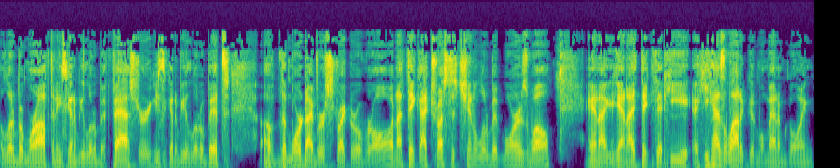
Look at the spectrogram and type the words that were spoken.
a little bit more often. He's going to be a little bit faster. He's going to be a little bit of the more diverse striker overall. And I think I trust his chin a little bit more as well. And I, again, I think that he, he has a lot of good momentum going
